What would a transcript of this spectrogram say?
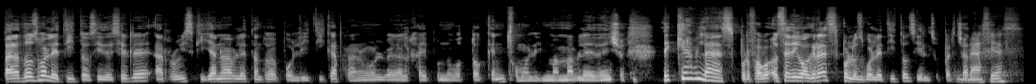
para dos boletitos y decirle a Ruiz que ya no hable tanto de política para no volver al hype un nuevo token como el inmamable de Densho. ¿De qué hablas, por favor? O sea, digo, gracias por los boletitos y el super chat. Gracias.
